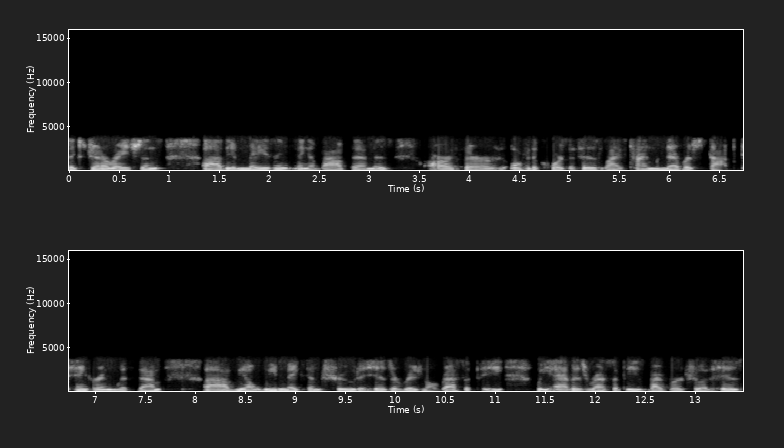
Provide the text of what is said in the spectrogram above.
six generations. Uh, the amazing thing about them is Arthur, over the course of his lifetime, never stopped tinkering with them. Uh, you know, we make them true to his original recipe. We have his recipes by virtue of his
